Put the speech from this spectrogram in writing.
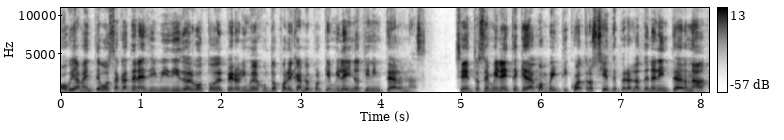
Obviamente vos acá tenés dividido el voto del peronismo y de Juntos por el Cambio porque Milei no tiene internas. ¿Sí? Entonces Milei te queda con 24-7, pero al no tener interna,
